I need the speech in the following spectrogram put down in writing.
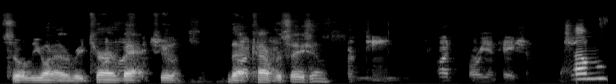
So you want to return back to that conversation? 13. What orientation? Um,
